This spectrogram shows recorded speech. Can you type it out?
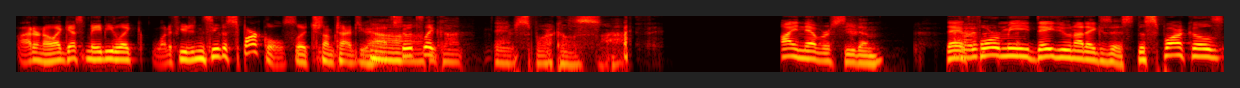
I don't know, I guess maybe like what if you didn't see the sparkles, which sometimes you have. so Ah, it's the like goddamn sparkles. I never see them. They, uh-huh. for me, they do not exist. The sparkles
